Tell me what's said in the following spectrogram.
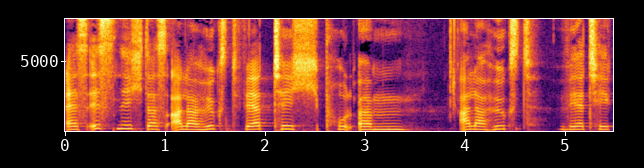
Es ist nicht das allerhöchstwertig, ähm, allerhöchstwertig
